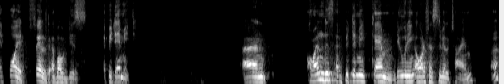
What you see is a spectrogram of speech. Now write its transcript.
a poet felt about this epidemic. And when this epidemic came during our festival time, huh,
